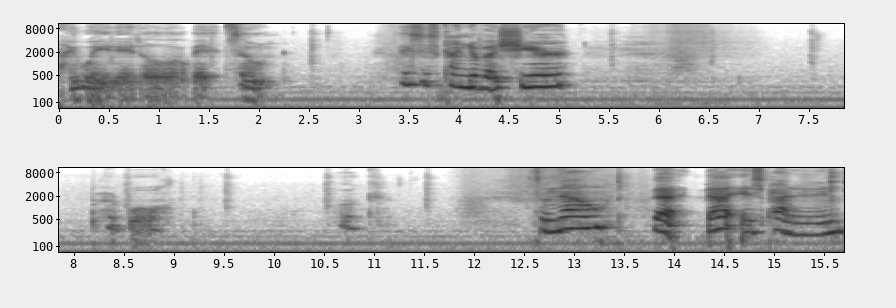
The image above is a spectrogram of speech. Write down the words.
I waited a little bit so this is kind of a sheer purple look so now that that is padded in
